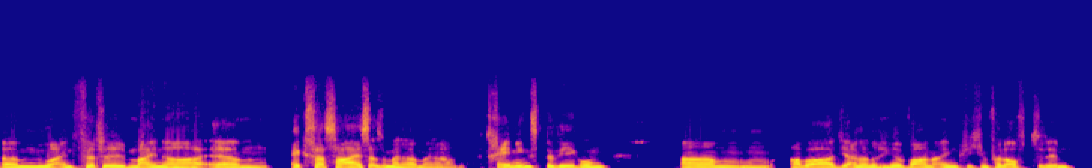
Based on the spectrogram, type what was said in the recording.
ähm, nur ein Viertel meiner ähm, Exercise, also meiner, meiner Trainingsbewegung. Ähm, aber die anderen Ringe waren eigentlich im Verlauf zu dem,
